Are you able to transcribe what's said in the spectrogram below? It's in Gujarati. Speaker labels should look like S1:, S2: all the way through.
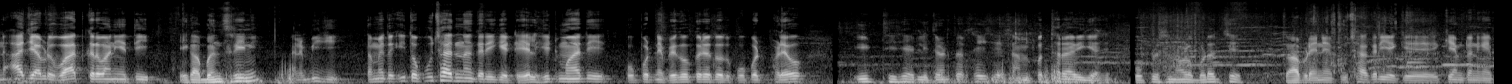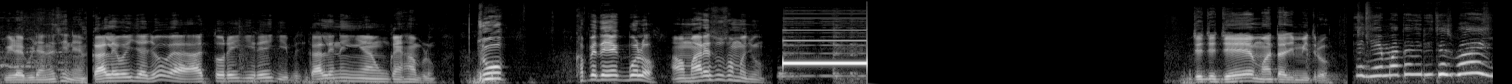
S1: અને આજે આપણે વાત કરવાની હતી એક આ બંસરીની અને બીજી, તમે તો એ તો પૂછા જ ન કરી કે ઢેલ હિટમાં હતી, પોપટને ભેગો કર્યો હતો તો પોપટ ફળ્યો. ઈટથી છે એટલી ચણતર થઈ છે, સામે પથ્થર આવી ગયા છે. ઓપરેશન વાળો બળદ છે. તો આપણે એને પૂછા કરીએ કે કેમ તને કઈ પીડા પીડા નથી ને કાલે વહી જાજો હવે, આજ તો રહી ગઈ રહી ગઈ, પછી કાલે નહીં, અહીંયા હું કઈ સાંભળું. ચૂપ! ખપે તે એક બોલો. આમાં મારે શું સમજવું? જે જે જય માતાજી મિત્રો.
S2: જય માતાજી રીતેશભાઈ.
